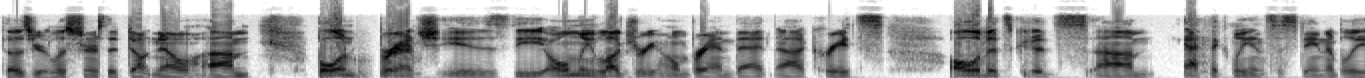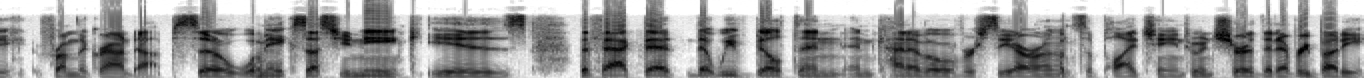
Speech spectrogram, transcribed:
those of your listeners that don't know, um, Boll and Branch is the only luxury home brand that uh, creates all of its goods um, ethically and sustainably from the ground up. So what makes us unique is the fact that that we've built in and kind of oversee our own supply chain to ensure that everybody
